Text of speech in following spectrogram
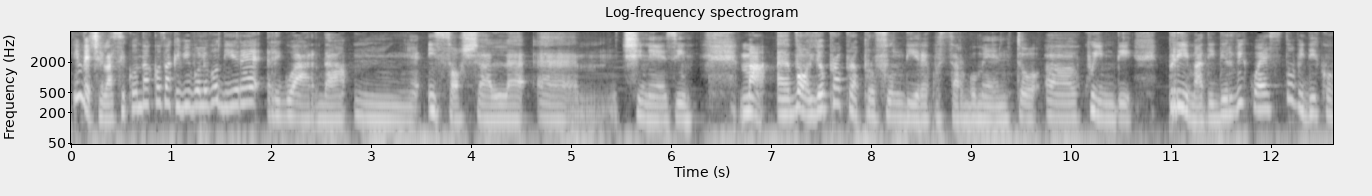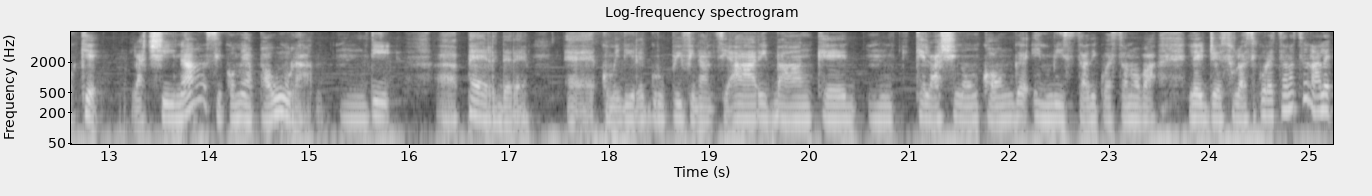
Invece la seconda cosa che vi volevo dire riguarda mm, i social eh, cinesi, ma eh, voglio proprio approfondire questo argomento. Uh, quindi prima di dirvi questo vi dico che la Cina, siccome ha paura mm, di uh, perdere eh, come dire, gruppi finanziari, banche mh, mm, che lasciano Hong Kong in vista di questa nuova legge sulla sicurezza nazionale,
